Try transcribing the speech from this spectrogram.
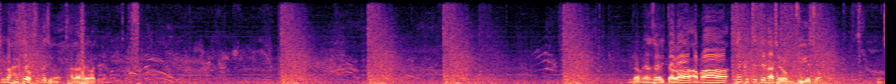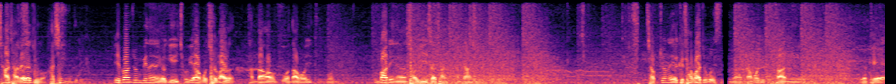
제가 할 게 없습니다 지금. 잘하셔가지고. 이러면서 있다가 아마 탱크 뜰 때나 제가 움직이겠죠? 잘 잘해요 지금. 하신 분들이. 일반 좀비는 여기 조이하고 제가 담당하고 나머지 두 분 두 마리는 저기서 잘 담당하시겠죠 적주는 이렇게 잡아주고 있으면 나머지 두 사람이 이렇게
